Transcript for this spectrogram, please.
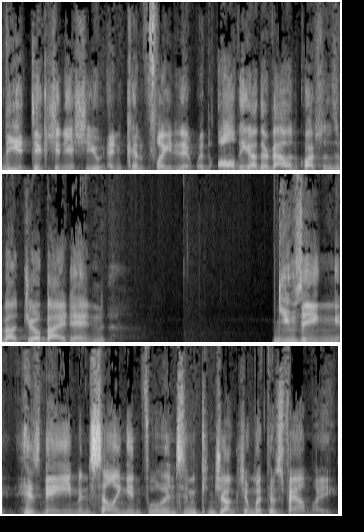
the addiction issue and conflated it with all the other valid questions about Joe Biden using his name and selling influence in conjunction with his family.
